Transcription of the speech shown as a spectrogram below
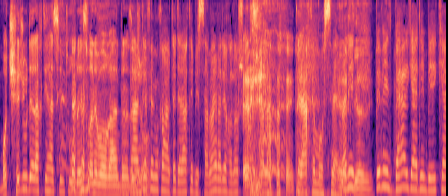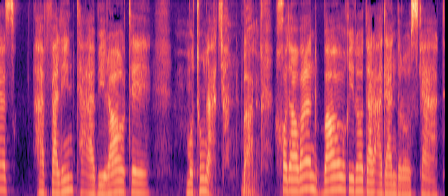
ما چه جور درختی هستیم تو رزوان واقعا به نظر بنده شما؟ فکر می‌کنم درخت بی ثمر ولی حالا شما درخت مثمر ولی. ببینید برگردیم به یکی از اولین تعبیرات متون ادیان بله. خداوند باقی را در عدن درست کرد.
